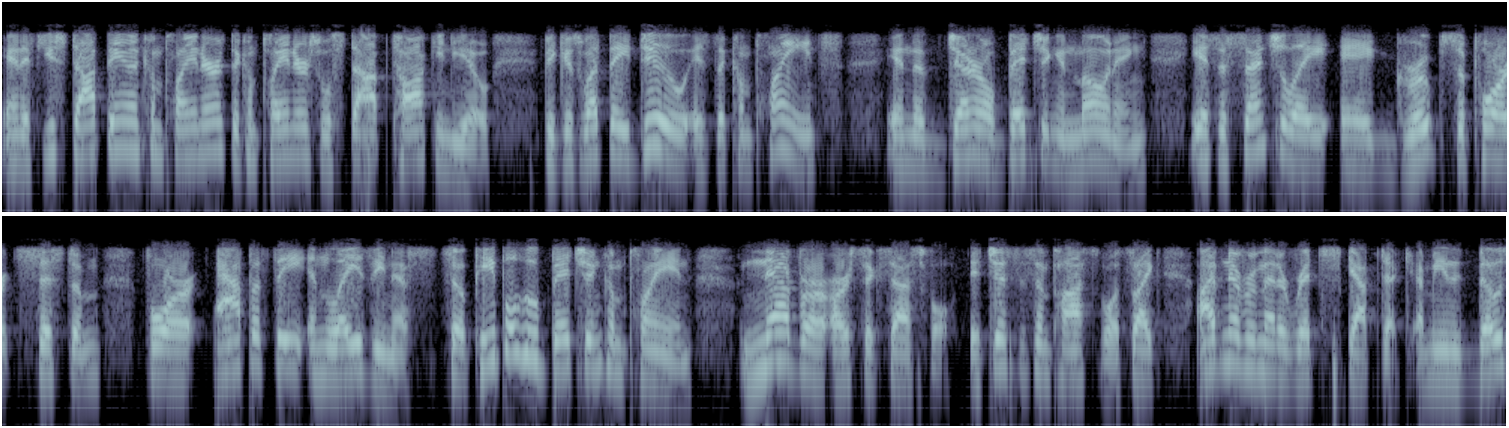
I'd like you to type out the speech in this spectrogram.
and if you stop being a complainer the complainers will stop talking to you. Because what they do is the complaints and the general bitching and moaning is essentially a group support system for apathy and laziness. So people who bitch and complain never are successful. It just is impossible. It's like i've never met a rich skeptic I mean, those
